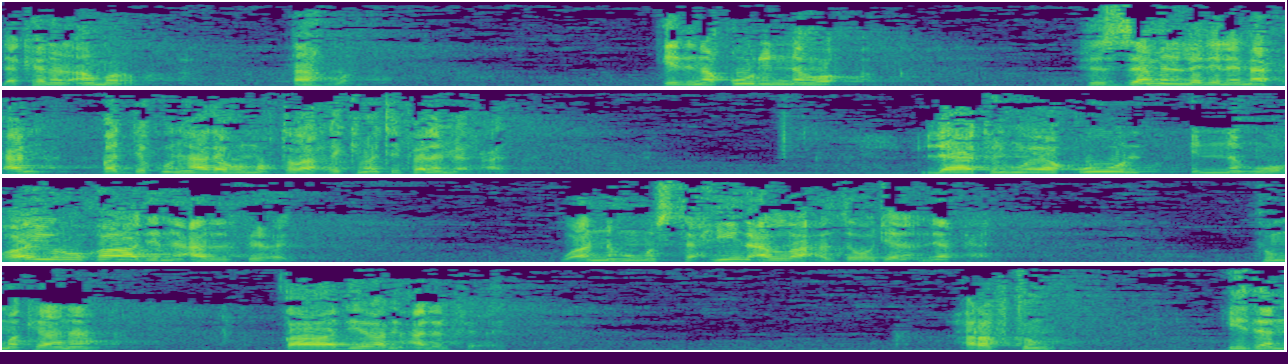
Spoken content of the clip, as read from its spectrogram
لكان الأمر أهون. إذ نقول إنه في الزمن الذي لم يفعل قد يكون هذا هو مقتضى حكمته فلم يفعل. لكن هو يقول إنه غير قادر على الفعل وأنه مستحيل على الله عز وجل أن يفعل. ثم كان قادرا على الفعل. عرفتم؟ إذا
